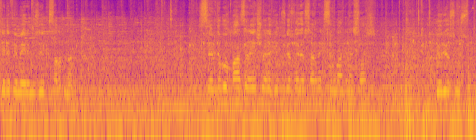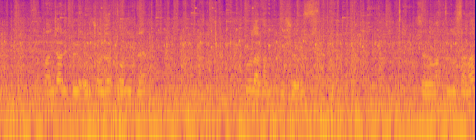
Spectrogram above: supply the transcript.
telif yemeğini müziği kısalım da. Size bir de bu manzarayı şöyle gündüz gözüne göstermek istedim arkadaşlar. Görüyorsunuz. Pancar yüklü 13-14 ton yükle. Buralardan geçiyoruz. Şöyle baktığımız zaman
